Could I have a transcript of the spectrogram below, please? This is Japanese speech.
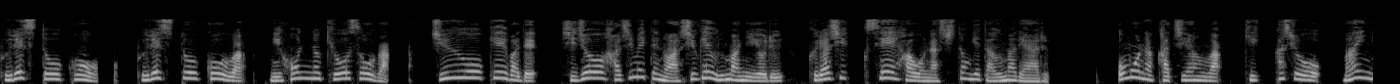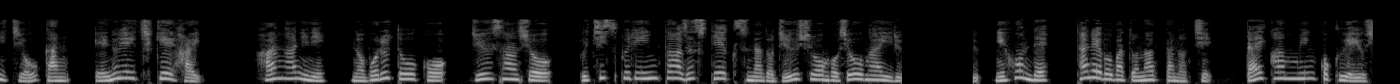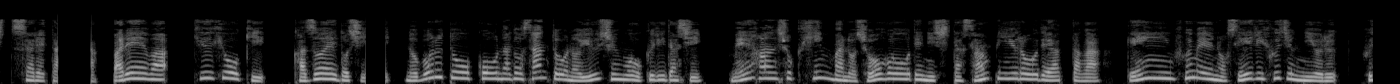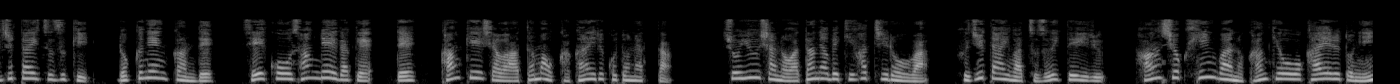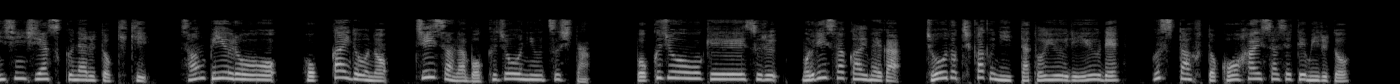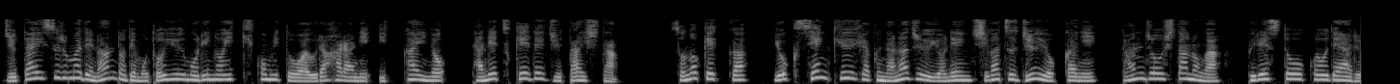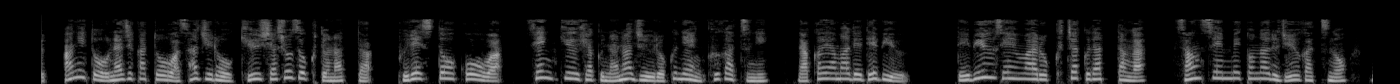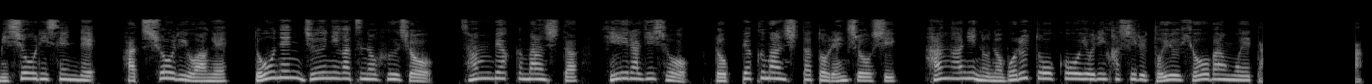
プレストーコー。プレストーコーは日本の競走馬、中央競馬で史上初めての足毛馬によるクラシック制覇を成し遂げた馬である。主な勝ち案は、菊花賞、毎日王冠、NHK 杯。半兄に、登る投稿、13勝、内スプリンターズステークスなど重賞5勝がいる。日本で種ボバとなった後、大韓民国へ輸出された。バレーは、旧表記、数え年、登る投稿など3頭の優秀を送り出し、名阪食品馬の称号を手にしたサンピユローであったが、原因不明の生理不順による不受体続き、6年間で成功3例だけで関係者は頭を抱えることなった。所有者の渡辺喜八郎は、不受体が続いている繁殖品馬の環境を変えると妊娠しやすくなると聞き、サンピユローを北海道の小さな牧場に移した。牧場を経営する森境目がちょうど近くに行ったという理由で、グスタフと交配させてみると、受胎するまで何度でもという森の意気込みとは裏腹に一回の種付けで受胎した。その結果、翌1974年4月14日に誕生したのがプレストー校である。兄と同じ加藤は佐次郎旧社所属となったプレストー校は1976年9月に中山でデビュー。デビュー戦は6着だったが、3戦目となる10月の未勝利戦で初勝利を挙げ、同年12月の風賞300万下、ヒイラギ賞600万下と連勝し、半兄の登る投稿より走るという評判を得た。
